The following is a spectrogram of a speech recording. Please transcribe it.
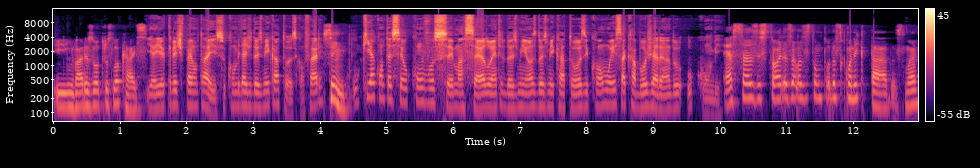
e em vários outros locais. E aí eu queria te perguntar isso, o Combi é de 2014, confere? Sim. O que aconteceu com você, Marcelo, entre 2011 e 2014 e como isso acabou gerando o Combi? Essas histórias elas estão todas conectadas, não é?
